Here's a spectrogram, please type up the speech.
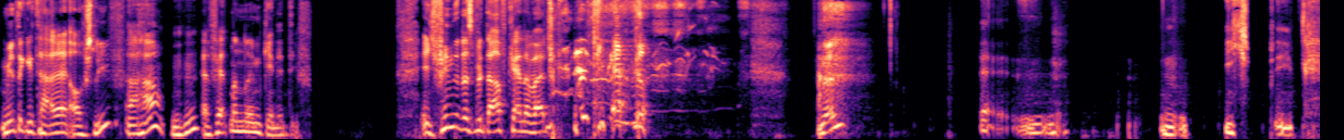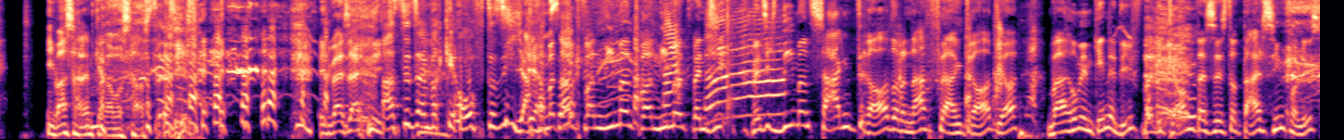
mit der Gitarre auch schlief, Aha. Mhm. erfährt man nur im Genitiv. Ich finde, das bedarf keiner weiteren Erklärung. Nein? Ich, ich, Ich weiß auch nicht genau, was heißt. ich weiß eigentlich nicht. hast du jetzt einfach gehofft, dass ich ja, Ich habe mir gedacht, wenn niemand, wenn niemand, wenn, sie, wenn sich niemand sagen traut oder nachfragen traut, ja, warum im Genitiv, weil die glauben, dass es total sinnvoll ist.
